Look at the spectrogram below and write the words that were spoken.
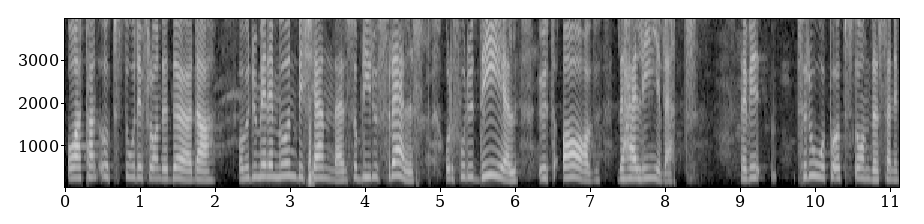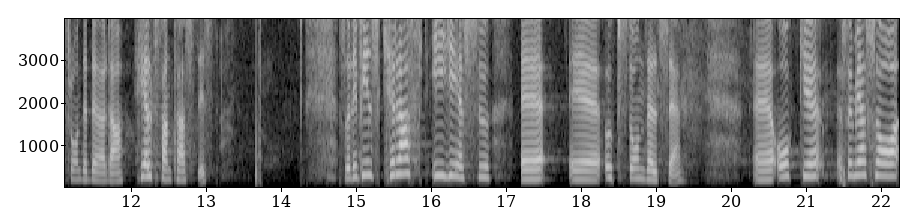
och att han uppstod ifrån de döda, om du med din mun bekänner så blir du frälst och då får du del av det här livet. När vi tror på uppståndelsen ifrån de döda. Helt fantastiskt. Så det finns kraft i Jesu eh, eh, uppståndelse. Eh, och som jag sa,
